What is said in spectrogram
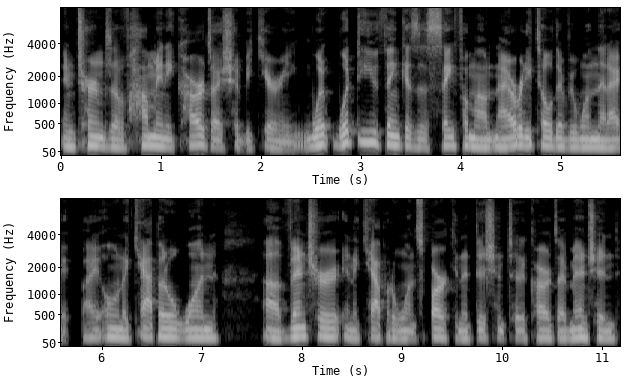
in terms of how many cards I should be carrying. What what do you think is a safe amount? And I already told everyone that I I own a Capital One uh, Venture and a Capital One Spark in addition to the cards I mentioned.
